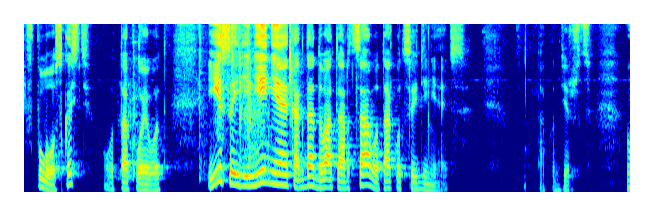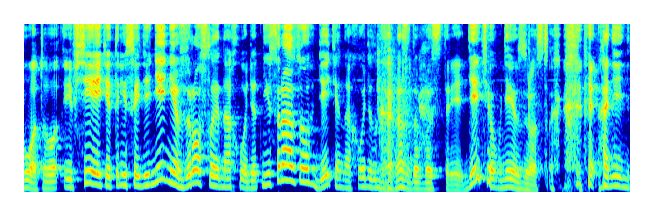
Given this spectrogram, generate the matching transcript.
в плоскость, вот такое вот. И соединение, когда два торца вот так вот соединяются. Вот так вот держится. Вот. И все эти три соединения взрослые находят не сразу, дети находят гораздо быстрее. Дети умнее взрослых. Они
